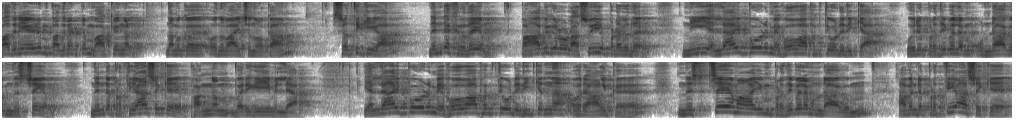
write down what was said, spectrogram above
പതിനേഴും പതിനെട്ടും വാക്യങ്ങൾ നമുക്ക് ഒന്ന് വായിച്ചു നോക്കാം. ശ്രദ്ധിക്കുക. നിന്റെ ഹൃദയം പാപികളോട് അസൂയപ്പെടരുത്. നീ എല്ലായ്പ്പോഴും യഹോവാഭക്തിയോടിരിക്ക. ഒരു പ്രതിഫലം ഉണ്ടാകും നിശ്ചയം. നിന്റെ പ്രത്യാശയ്ക്ക് ഭംഗം വരികയുമില്ല. എല്ലായ്പ്പോഴും യഹോവാഭക്തിയോടിരിക്കുന്ന ഒരാൾക്ക് നിശ്ചയമായും പ്രതിഫലമുണ്ടാകും. അവന്റെ പ്രത്യാശയ്ക്ക്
